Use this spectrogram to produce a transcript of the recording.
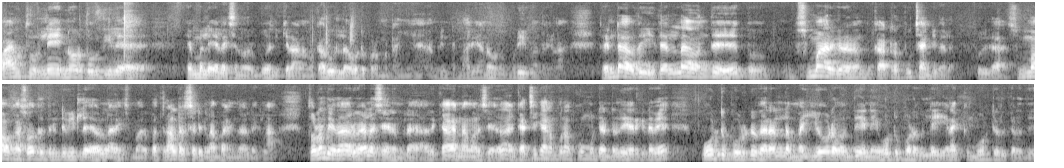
கோயம்புத்தூர்லேயே இன்னொரு தொகுதியில் எம்எல்ஏ எலெக்ஷன் வரும்போது நிற்கலாம். நம்ம கரூரில் ஓட்டு போட மாட்டாங்க அப்படின்ற மாதிரியான ஒரு முடிவுக்கு வந்திருக்கலாம். ரெண்டாவது இதெல்லாம் வந்து இப்போ சும்மா இருக்கிறவன் காட்டுற பூச்சாண்டி வேலை. புரியுதா? சும்மா உட்காந்து சோத்தத்து ரெண்டு வீட்டில் எவ்வளோ நாளைக்கு சும்மா பத்து நாள் ரெஸ்ட் எடுக்கலாம் பதினஞ்சு நாள் எடுக்கலாம். தொடர்ந்து ஏதாவது ஒரு வேலை செய்யணும்ல. அதுக்காக அண்ணாமலை செய்யறது. அவன் கட்சிக்காரன் பூரா கூமுட்டன்றது. ஏற்கனவே ஓட்டு போட்டுட்டு விரலில் மையோட வந்து என்னை ஓட்டு போடவில்லை. எனக்கும் ஓட்டு இருக்கிறது.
